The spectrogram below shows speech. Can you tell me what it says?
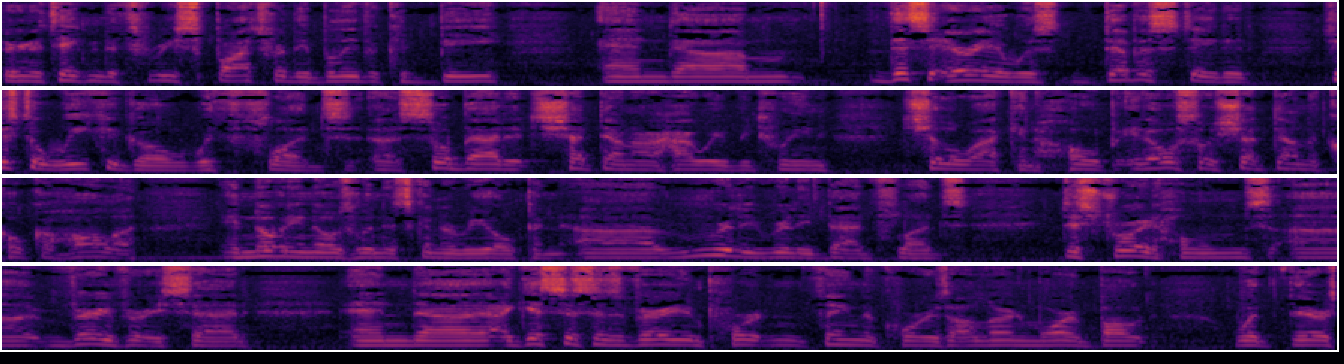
They're going to take me to three spots where they believe it could be. And um, this area was devastated just a week ago with floods. Uh, so bad it shut down our highway between Chilliwack and Hope. It also shut down the Coquihalla and nobody knows when it's going to reopen. Uh, really, really bad floods, destroyed homes, uh, very, very sad. And uh, I guess this is a very important thing, the Corps. I'll learn more about what their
